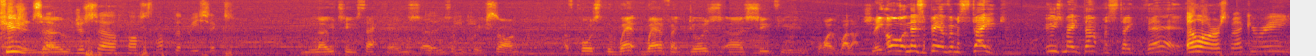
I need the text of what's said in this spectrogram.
Fusion's uh, just uh, fast lap than V6. Low two seconds, so he's looking pretty strong. Of course, the wet weather does uh, suit Fusion quite well, actually. Oh, and there's a bit of a mistake! Who's made that mistake there? LRS Mercury.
